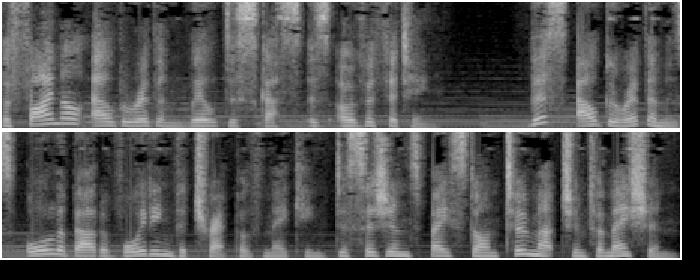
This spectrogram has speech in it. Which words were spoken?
The final algorithm we'll discuss is overfitting. This algorithm is all about avoiding the trap of making decisions based on too much information.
